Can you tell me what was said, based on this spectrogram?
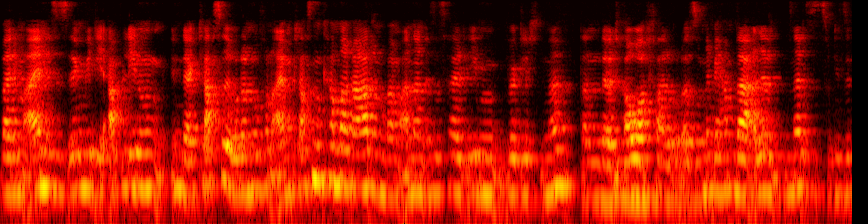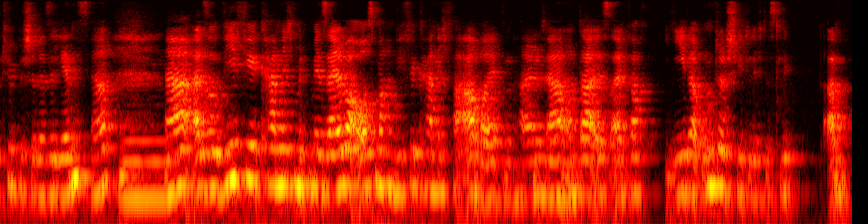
bei dem einen ist es irgendwie die Ablehnung in der Klasse oder nur von einem Klassenkamerad und beim anderen ist es halt eben wirklich ne, dann der Trauerfall oder so. Ne? Wir haben da alle, ne, das ist so diese typische Resilienz, ja. Mhm. Ja, also wie viel kann ich mit mir selber ausmachen, wie viel kann ich verarbeiten halt, Mhm. ja. Und da ist einfach jeder unterschiedlich. Das liegt an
